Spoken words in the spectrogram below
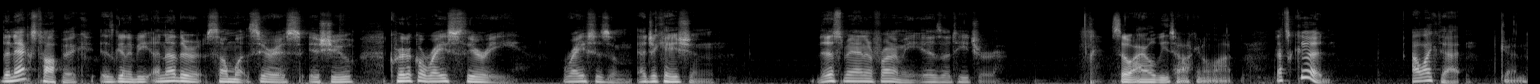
The next topic is going to be another somewhat serious issue critical race theory, racism, education. This man in front of me is a teacher. So I will be talking a lot. That's good. I like that. Good.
